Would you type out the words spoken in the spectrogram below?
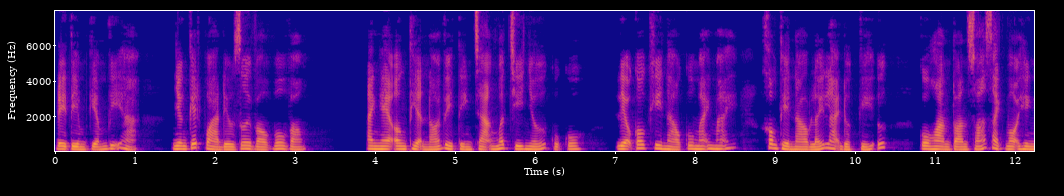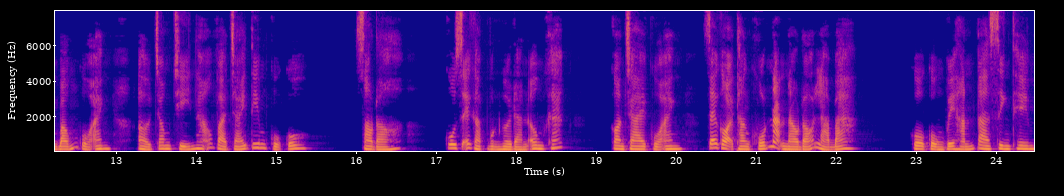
để tìm kiếm Vĩ Hạ, nhưng kết quả đều rơi vào vô vọng. Anh nghe ông Thiện nói về tình trạng mất trí nhớ của cô. Liệu có khi nào cô mãi mãi không thể nào lấy lại được ký ức? Cô hoàn toàn xóa sạch mọi hình bóng của anh ở trong trí não và trái tim của cô. Sau đó, cô sẽ gặp một người đàn ông khác. Con trai của anh sẽ gọi thằng khốn nạn nào đó là ba. Cô cùng với hắn ta sinh thêm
